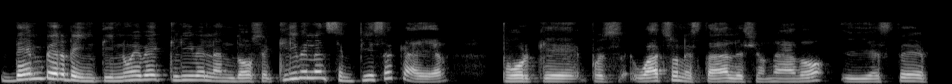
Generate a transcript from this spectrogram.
Denver 29, Cleveland 12. Cleveland se empieza a caer porque pues Watson está lesionado y este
